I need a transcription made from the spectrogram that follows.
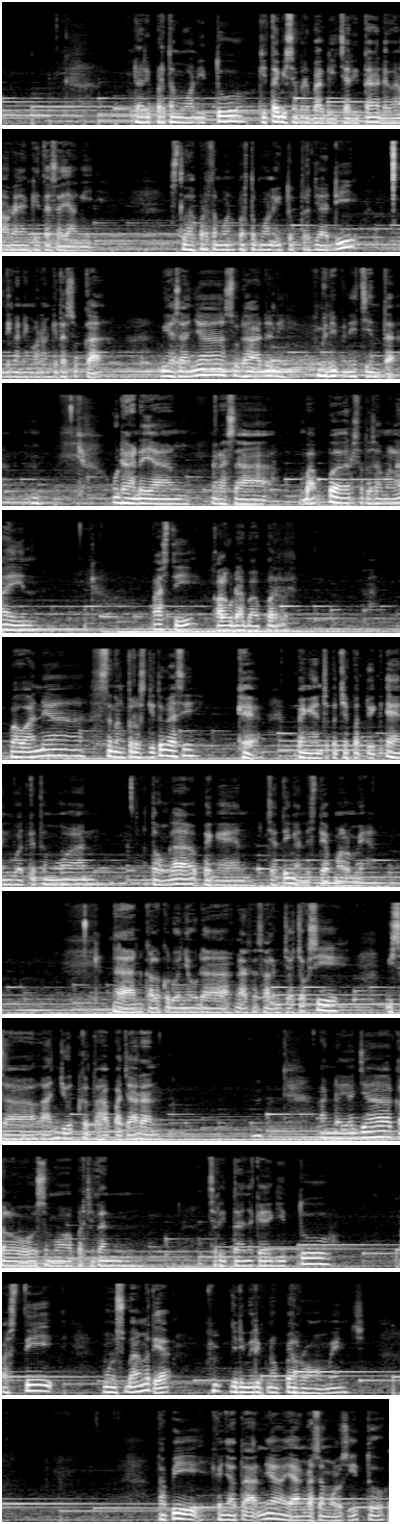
Dari pertemuan itu, kita bisa berbagi cerita dengan orang yang kita sayangi. Setelah pertemuan-pertemuan itu terjadi dengan yang orang kita suka, biasanya sudah ada nih benih-benih cinta. Udah ada yang ngerasa baper satu sama lain. Pasti kalau udah baper bawaannya senang terus gitu gak sih? kayak pengen cepet-cepet weekend buat ketemuan atau enggak pengen chattingan di setiap malam ya dan kalau keduanya udah nggak saling cocok sih bisa lanjut ke tahap pacaran. Andai aja kalau semua percintaan ceritanya kayak gitu pasti mulus banget ya. Jadi mirip novel romance. Tapi kenyataannya ya nggak semulus itu.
